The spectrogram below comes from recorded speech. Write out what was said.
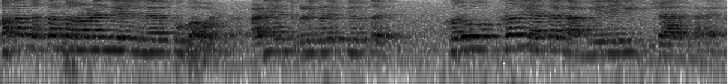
मला दत्ता सरवण्याने लिहिलेलं खूप आवडतं आणि हे सगळीकडे फिरतंय. खरोखर याचा गांभीर्याने विचार करायला.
